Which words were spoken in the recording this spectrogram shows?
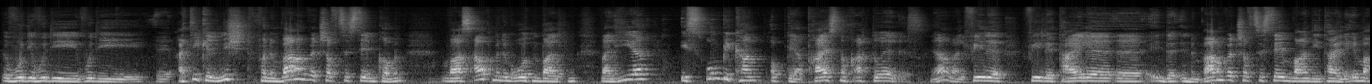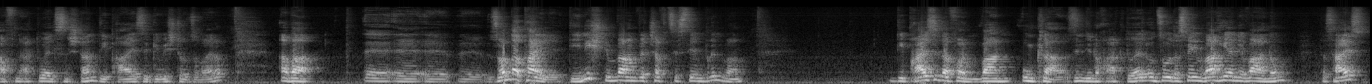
wo die, wo die, wo die äh, Artikel nicht von dem Warenwirtschaftssystem kommen, war es auch mit dem roten Balken, weil hier ist unbekannt, ob der Preis noch aktuell ist. Ja, weil viele, viele Teile äh, in, de, in dem Warenwirtschaftssystem waren die Teile immer auf dem aktuellsten Stand, die Preise, Gewichte und so weiter. Aber äh, äh, äh, Sonderteile, die nicht im Warenwirtschaftssystem drin waren, die Preise davon waren unklar, sind die noch aktuell und so. Deswegen war hier eine Warnung. Das heißt,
